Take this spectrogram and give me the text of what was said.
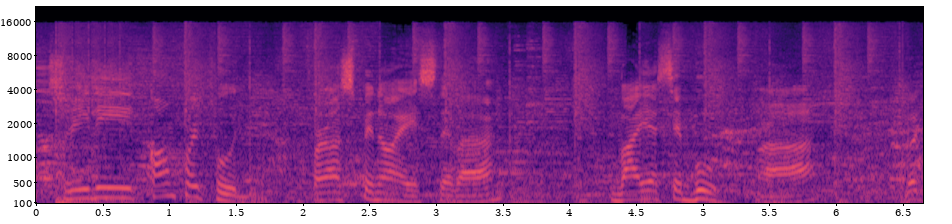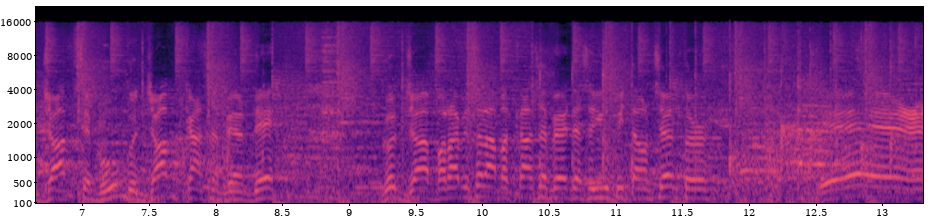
It's really comfort food for us Pinoys, di ba? Via Cebu. Ah. Good job, Cebu. Good job, Casa Verde. Good job. Maraming salamat, Casa Verde sa UP Town Center. Yeah!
